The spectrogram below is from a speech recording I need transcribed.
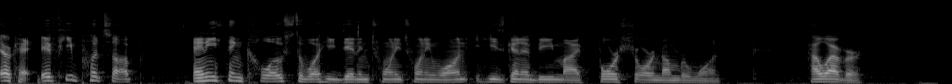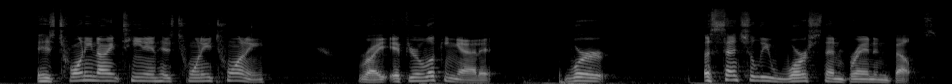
okay, if he puts up anything close to what he did in 2021, he's going to be my for sure number one. However, his 2019 and his 2020, right, if you're looking at it, were essentially worse than Brandon Belt's,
